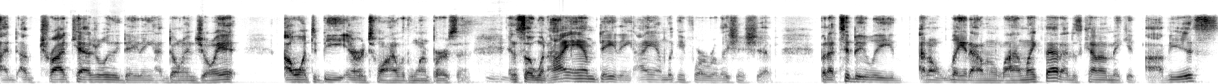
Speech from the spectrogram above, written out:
I, I've tried casually dating. I don't enjoy it. I want to be intertwined with one person. Mhm. And so when I am dating, I am looking for a relationship. But I typically I don't lay it out on the line like that. I just kind of make it obvious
